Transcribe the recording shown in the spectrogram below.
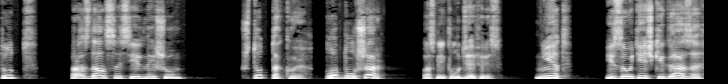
Тут раздался сильный шум. «Что такое? Лопнул шар?» — воскликнул Джефферис. «Нет, из-за утечки газа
